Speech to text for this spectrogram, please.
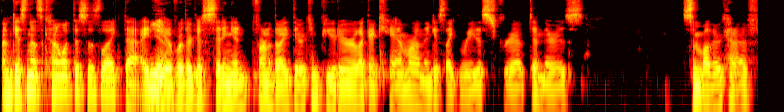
i'm guessing that's kind of what this is like that idea Yeah. of where they're just sitting in front of like their computer or like a camera and they just like read a script and there's some other kind of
